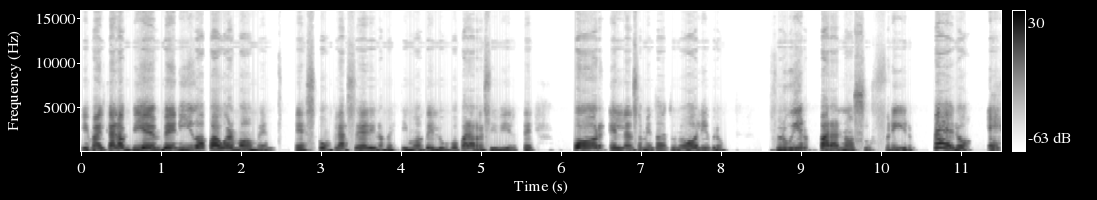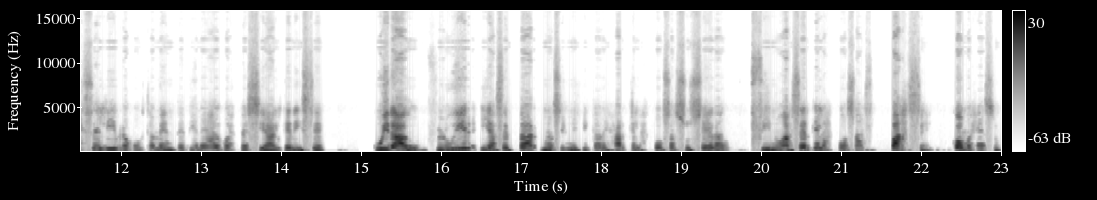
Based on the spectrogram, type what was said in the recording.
Ismael Cala, bienvenido a Power Moment. Es un placer y nos vestimos de lujo para recibirte por el lanzamiento de tu nuevo libro, Fluir para no sufrir. Pero ese libro justamente tiene algo especial que dice, cuidado, fluir y aceptar no significa dejar que las cosas sucedan, sino hacer que las cosas pasen. ¿Cómo es eso?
